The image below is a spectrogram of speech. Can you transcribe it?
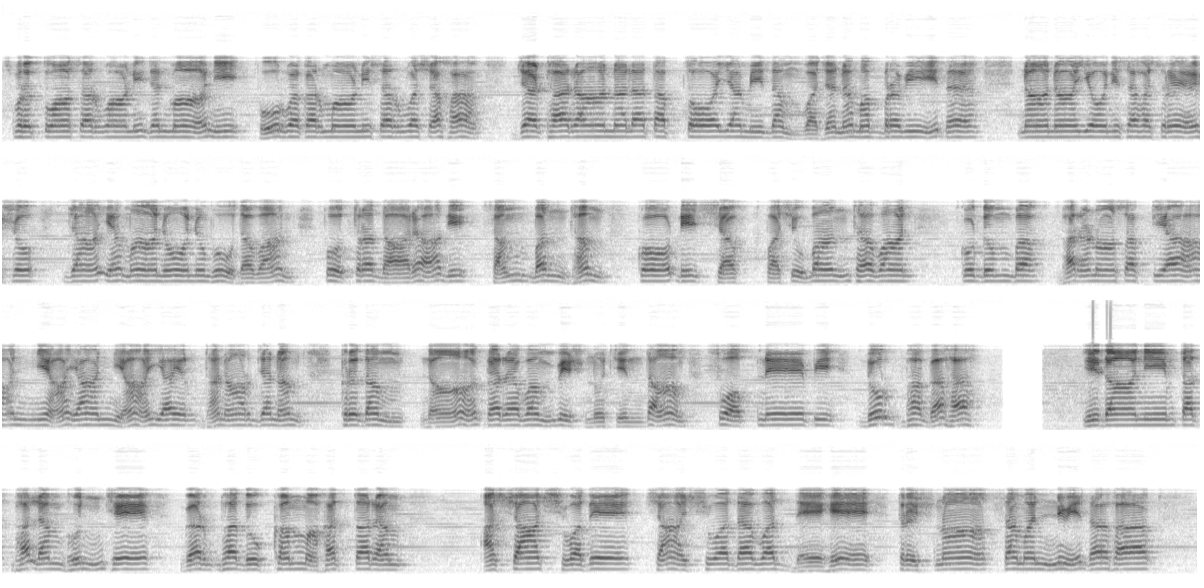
स्मृत्वा सर्वाणि जन्मानि पूर्वकर्माणि सर्वशः। जठरानलतप्तोऽयमिदं वचनमब्रवीत् नानायोनिसहस्रेषु जायमानोऽनुभूतवान् पुत्रदारादिसम्बन्धं कोटिशः पशुबान्धवान् कुटुम्बभरणासक्त्या न्यायान्यायैर्धनार्जनं कृतं नाकरवं विष्णुचिन्तां स्वप्नेऽपि दुर्भगः। इदानीं तत्फलं भुञ्जे गर्भदुःखं महत्तरम्। अशाश्वते शाश्वतवद्देहे तृष्णा समन्वितः।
